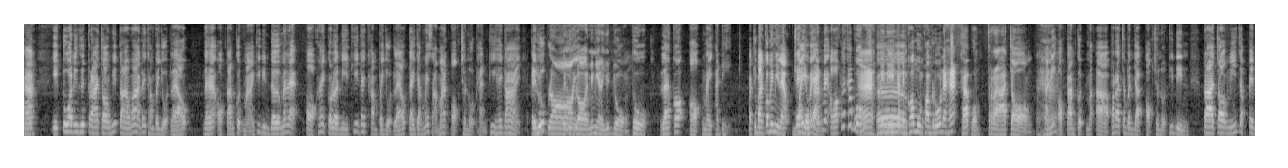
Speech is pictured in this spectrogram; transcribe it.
ครับนะ อีกตัวหนึ่งคือตราจองที่ตราว่าได้ทำประโยชน์แล้วนะฮะออกตามกฎหมายที่ดินเดิมนั่นแหละ ออกให้กรณีที่ได้ทำประโยชน์แล้ว แต่ยังไม่สามารถออกโฉนดแผนที่ให้ได้ เป็นรูปรอยเป็นรูปรอยไม่มีอะไรยึดโยง ถูกแล้วก็ออกในอดีต ปัจจุบันก็ไม่มีแล้วเช่นไม่เดียวไม่กันไม่ออกแล้วครับผมอ่าไม่มีออแต่เป็นข้อมูลความรู้นะฮะครับผมตราจองอ่าอันนี้ออกตามกฎอ่าพระราชบัญญัติออกโฉนดที่ดิน ตราจองนี้จะเป็น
